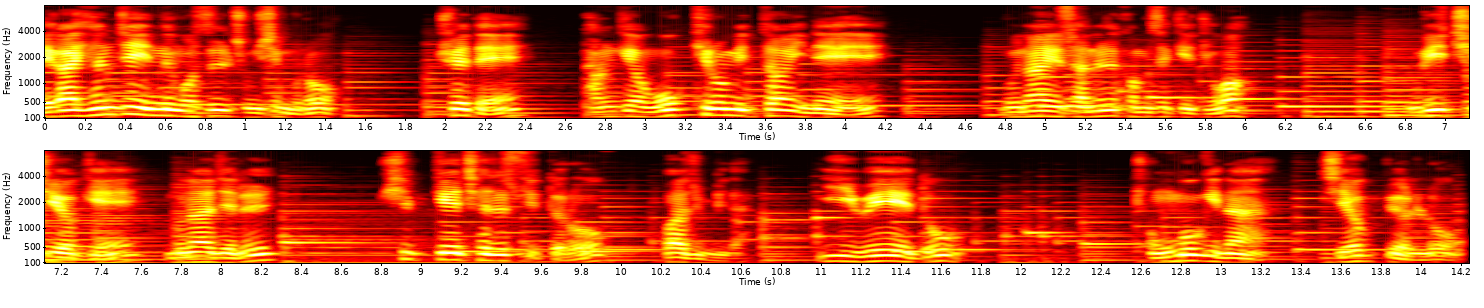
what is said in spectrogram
내가 현재 있는 곳을 중심으로 최대 반경 5km 이내에 문화유산을 검색해 주어 우리 지역의 문화재를 쉽게 찾을 수 있도록 도와줍니다. 이 외에도 종목이나 지역별로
